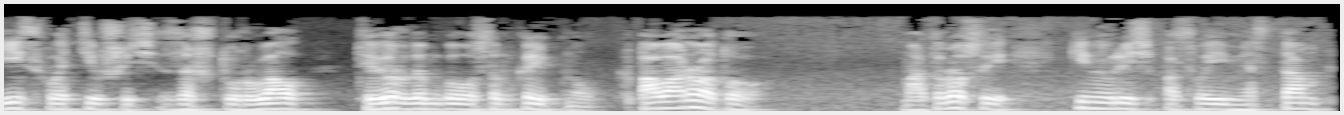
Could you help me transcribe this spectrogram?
и, схватившись за штурвал, твердым голосом крикнул «К повороту!». Матросы кинулись по своим местам,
